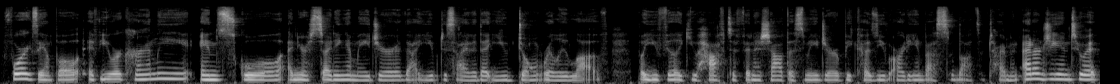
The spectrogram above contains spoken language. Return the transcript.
For example, if you are currently in school and you're studying a major that you've decided that you don't really love, but you feel like you have to finish out this major because you've already invested lots of time and energy into it,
